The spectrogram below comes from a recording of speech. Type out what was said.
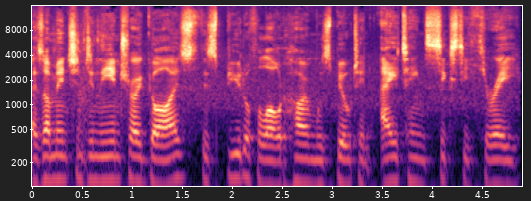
As I mentioned in the intro guys, this beautiful old home was built in 1863.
